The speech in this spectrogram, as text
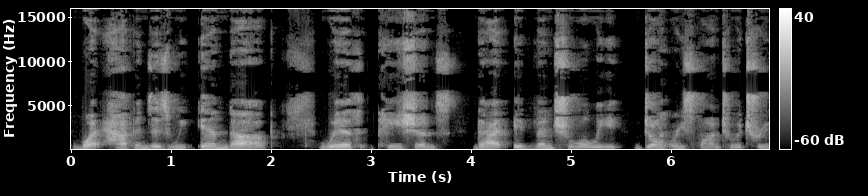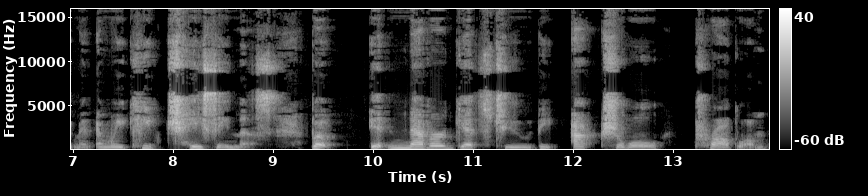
what happens is we end up with patients that eventually don't respond to a treatment and we keep chasing this, but it never gets to the actual problem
